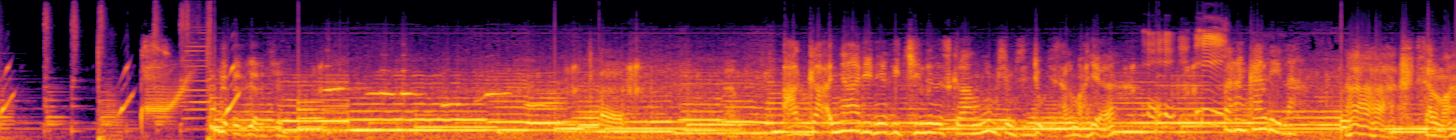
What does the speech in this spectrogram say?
Eh, Agaknya di negeri Cina sekarang ni musim sejuk je Salma ya. Barangkali lah. Ha, Salma,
